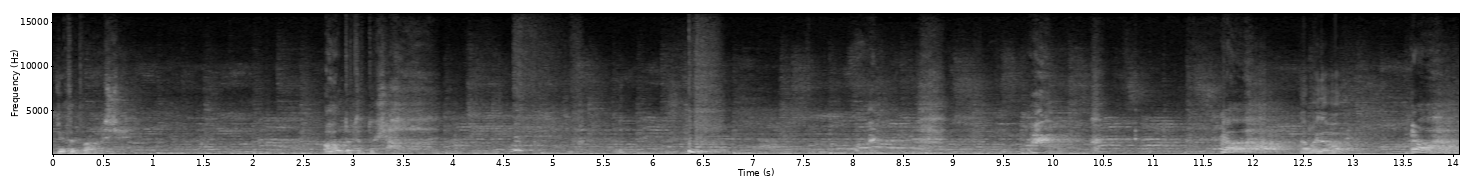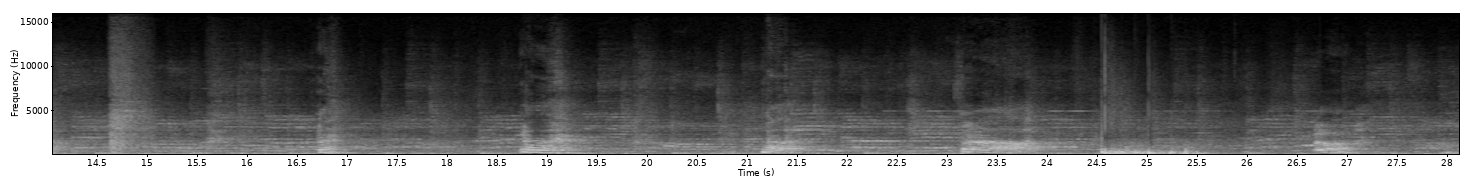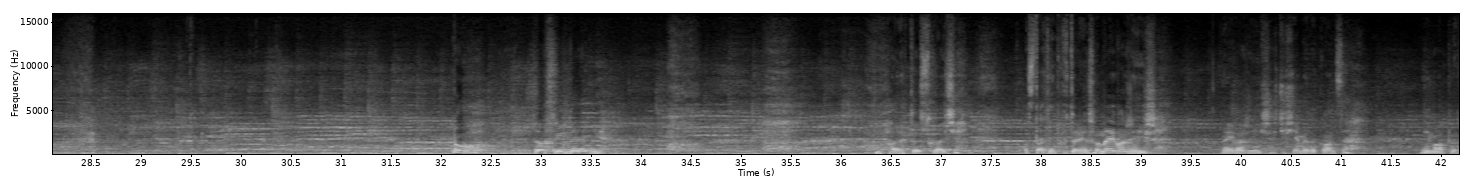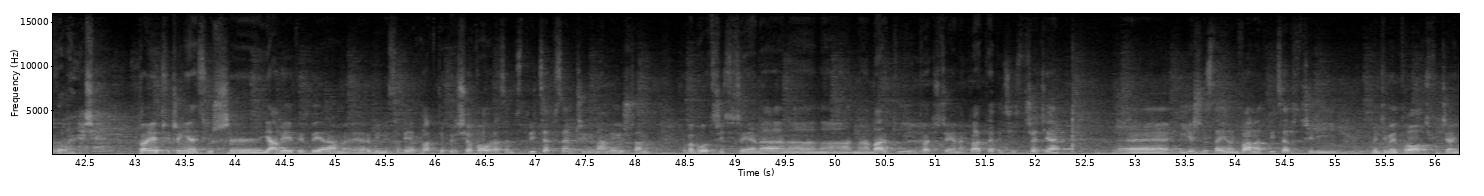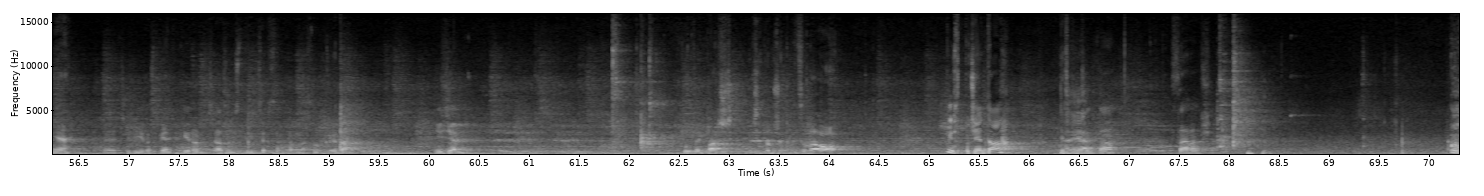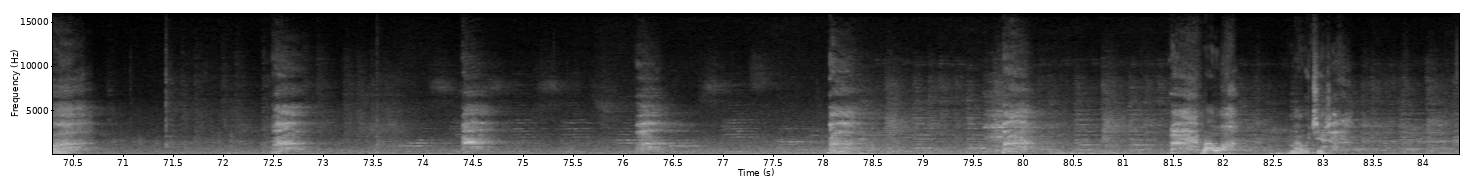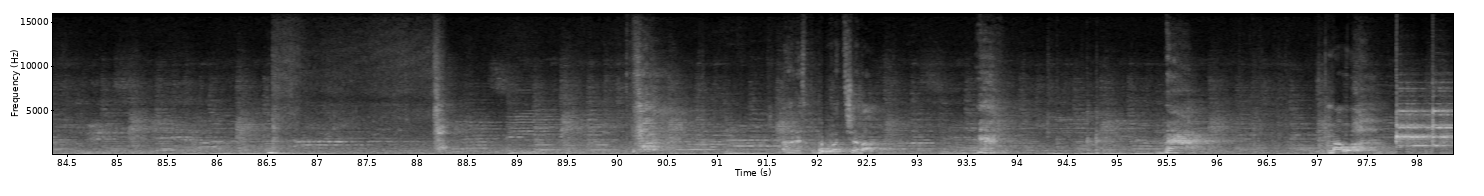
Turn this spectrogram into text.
Gdzie te 12? O, do tatusia. Dawaj, dawaj. O, zaraz mi odetnie. Ale to jest, słuchajcie, ostatnie powtórzenia są najważniejsze. Najważniejsze. Ciśniemy do końca. Nie ma opierdolenia się. Kolejne ćwiczenie jest już, e, ja je wybieram, e, robimy sobie klatkę piersiową razem z tricepsem, czyli mamy już tam, chyba było trzy ćwiczenia na, na, na, na barki, dwa ćwiczenia na klatę, więc jest trzecie. E, I jeszcze zostaje nam dwa na triceps, czyli będziemy to ćwiczenie, czyli rozpiętki robić razem z tricepsem na sznurkę. Tak. Jedziemy. Tutaj patrzcie, będzie dobrze pracowało. Jest pocięta? Jest A jak? pocięta? Staram się. Mało, mały ciężar. Spróbować trzeba. Mało.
